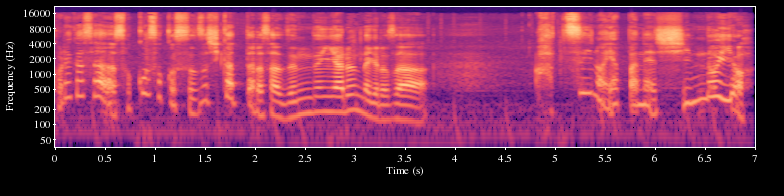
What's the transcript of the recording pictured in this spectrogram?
これがさそこそこ涼しかったらさ全然やるんだけどさ暑いのはやっぱねしんどいよ。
